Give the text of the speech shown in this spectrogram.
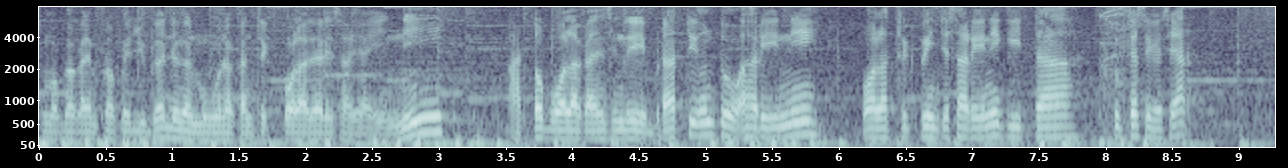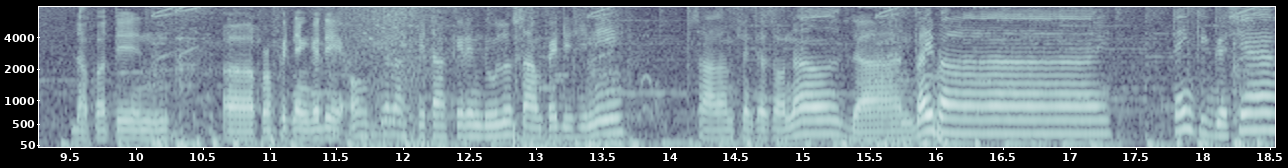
Semoga kalian profit juga dengan menggunakan trik pola dari saya ini atau pola kalian sendiri. Berarti untuk hari ini pola trik princess hari ini kita sukses ya guys ya. Dapetin uh, profit yang gede. Oke lah kita akhirin dulu sampai di sini. Salam sensasional dan bye bye thank you guys ya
